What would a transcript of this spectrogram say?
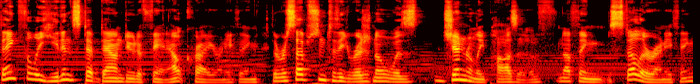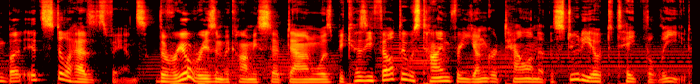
Thankfully, he didn't step down due to fan outcry or anything. The reception to the original was generally positive, nothing stellar or anything, but it still has its fans. The real reason Mikami stepped down was because he felt it was time for younger talent at the studio to take the lead,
